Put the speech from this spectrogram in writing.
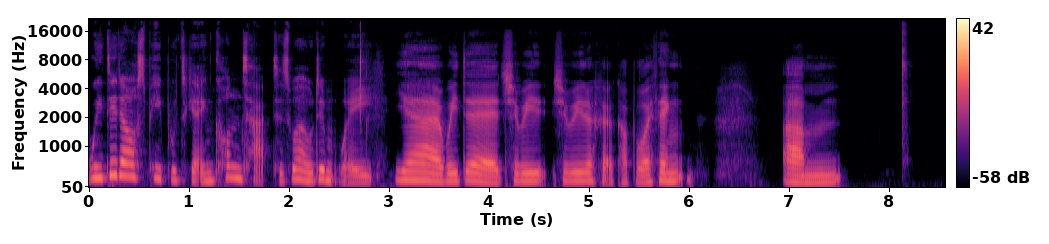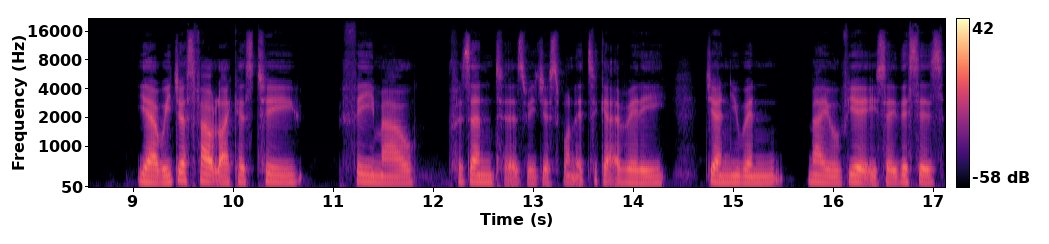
we did ask people to get in contact as well, didn't we? Yeah, we did. Should we should we look at a couple? I think um yeah, we just felt like as two female presenters, we just wanted to get a really genuine male view. So this is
